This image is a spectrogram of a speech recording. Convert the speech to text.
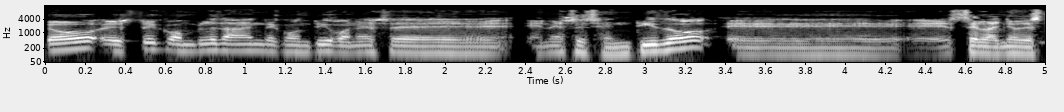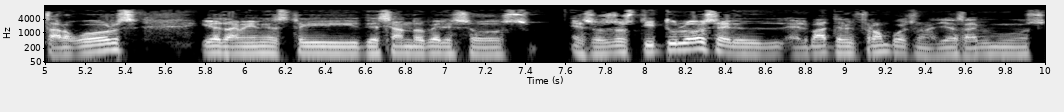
Yo estoy completamente contigo en ese, en ese sentido. Eh, es el año de Star Wars. Yo también estoy deseando ver esos, esos dos títulos. El, el Battlefront, pues bueno, ya sabemos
